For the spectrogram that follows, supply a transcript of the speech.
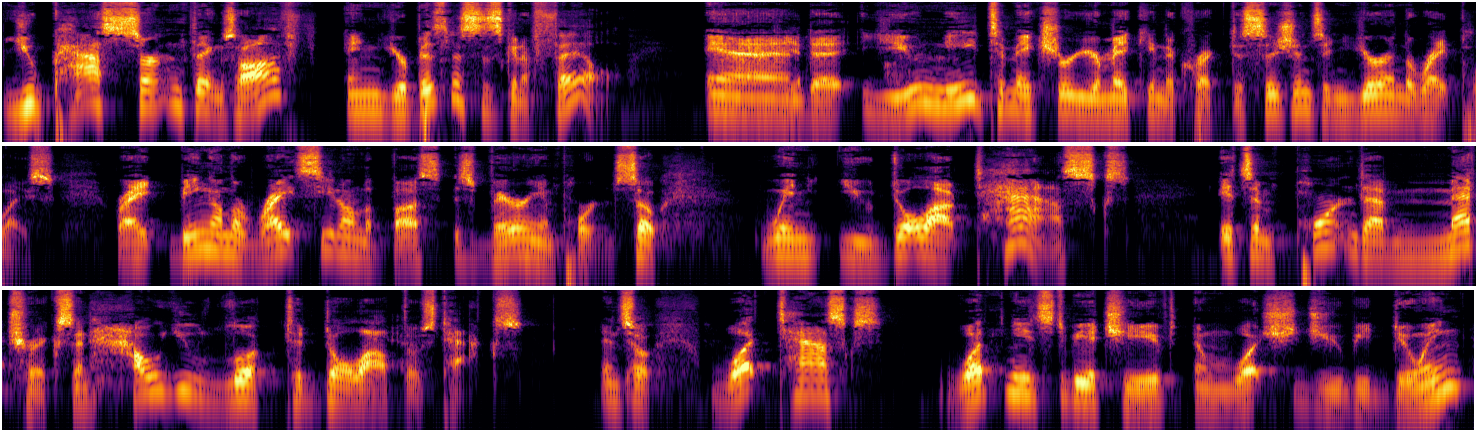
you pass certain things off and your business is going to fail. And uh, you need to make sure you're making the correct decisions and you're in the right place, right? Being on the right seat on the bus is very important. So when you dole out tasks, it's important to have metrics and how you look to dole out those tasks. And so what tasks, what needs to be achieved and what should you be doing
